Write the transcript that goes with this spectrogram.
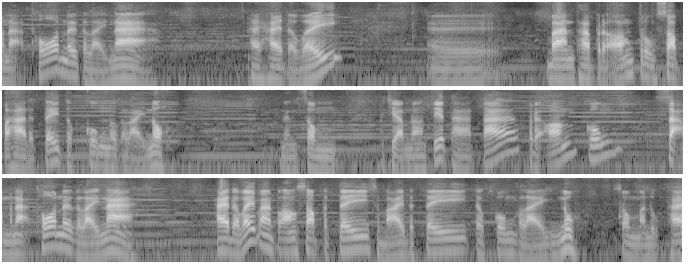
មណធម៌នៅកន្លែងណាហើយហេតុអ្វីអឺបានថាព្រះអង្គទ្រង់សពបហារតីទៅគង់នៅកន្លែងនោះនឹងសូមបញ្ជាក់ម្ដងទៀតថាតើព្រះអង្គគង់សមណធម៌នៅកន្លែងណាហេតុអ្វីបានព្រះអង្គសពបតីសបាយបតីទៅគង់កន្លែងនោះសូមអនុថែ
